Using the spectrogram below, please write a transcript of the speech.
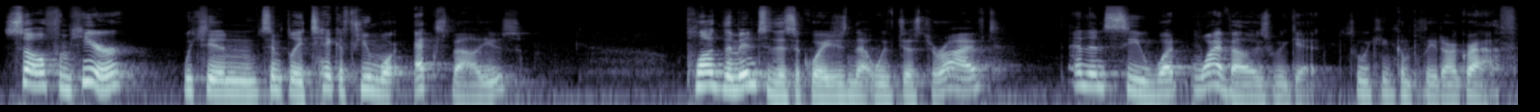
So from here, we can simply take a few more x values, plug them into this equation that we've just derived, and then see what y values we get so we can complete our graph.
